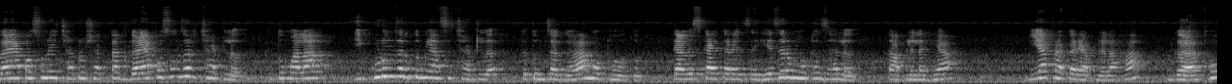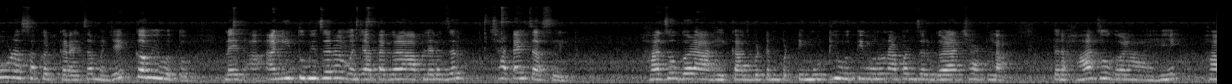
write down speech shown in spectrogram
गळ्यापासूनही छाटू शकतात. गळ्यापासून जर छाटलं तर तुम्हाला इकडून जर तुम्ही असं छाटलं तर तुमचा गळा मोठा होतो. त्यावेळेस काय करायचं? हे जर मोठं झालं तर आपल्याला ह्या या प्रकारे आपल्याला हा गळा थोडासा कट करायचा म्हणजे कमी होतो. नाही आणि तुम्ही जर म्हणजे आता गळा आपल्याला जर छाटायचा असेल हा जो गळा आहे काच बटन पट्टी मोठी होती म्हणून आपण जर गळा छाटला तर हा जो गळा आहे हा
